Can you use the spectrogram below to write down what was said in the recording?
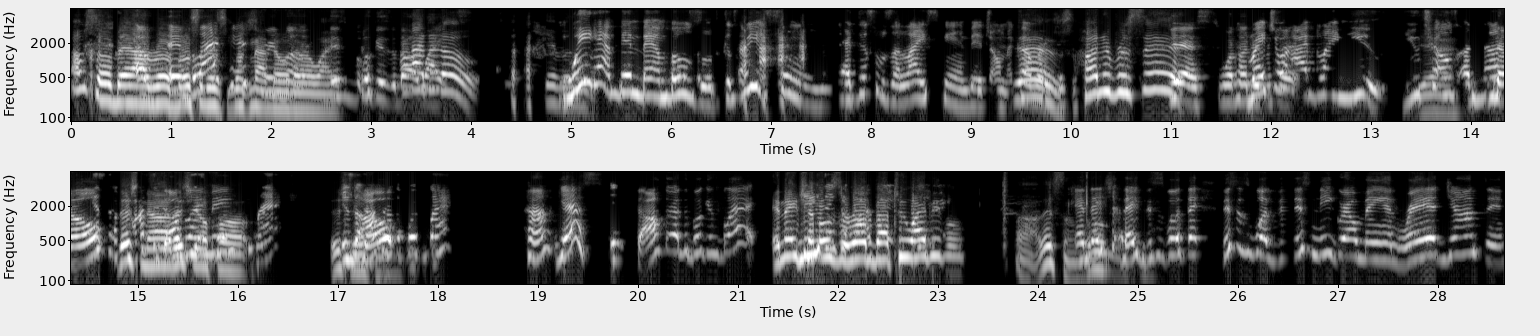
I'm so mad I Uh, wrote in most of Black this book not History knowing they were white. This book is about I whites. know. I can't We have been bamboozled because we assumed that this was a light skinned bitch on the cover. yes, hundred percent. Yes, one hundred Rachel. I blame you. You Yeah. chose another. No, is the This author no, of don't this your me. fault. Black? This Is the author No. of the book black? huh? Yes, It- the author of the book is black, And they Do you think chose the to wrote author about two white people. Oh, this some and they they this is what they this is what this Negro man Red Johnson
